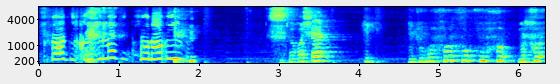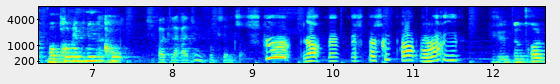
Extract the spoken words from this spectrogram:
Tu as des quasiment dès qu'on arrive. Je te Mon problème de micro. Je crois que la radio ne fonctionne pas. Oh, non, mais je passerai pas, on arrive. Je contrôle.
